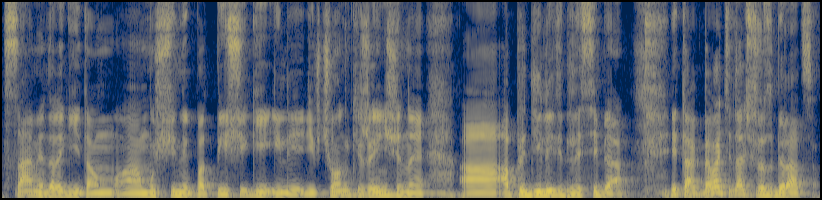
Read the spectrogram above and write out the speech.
сами, дорогие там мужчины-подписчики или девчонки, женщины, определите для себя. Итак, давайте дальше разбираться.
